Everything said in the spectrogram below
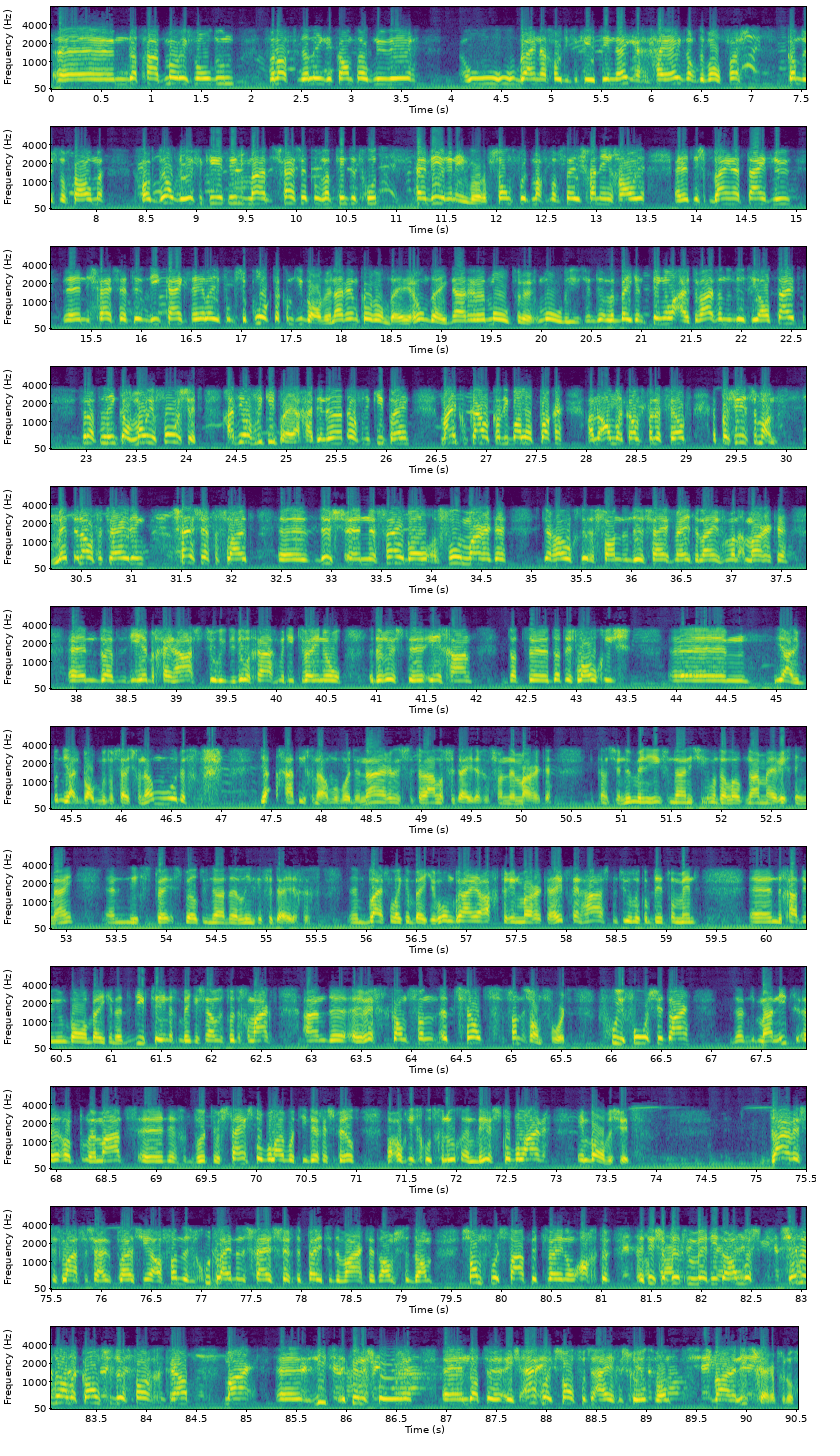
Ehm, dat gaat Maurice Mol doen. Vanaf de linkerkant ook nu weer. Oeh, bijna gooit hij verkeerd in. Nee, hij heeft nog de bal vast. Kan dus nog komen. Gooit wel weer verkeerd in, maar de scheidsrechter vindt het goed. En weer een inworp. Zandvoort mag nog steeds gaan ingooien. En het is bijna tijd nu. En die scheidsrechter die kijkt heel even op zijn klok. Daar komt die bal weer naar Remco Ronde. Ronde naar eh, Mol terug. Mol die is een beetje aan het pingelen uiteraard. Want dat doet hij altijd. Vanaf de linkerkant, mooie voorzet. Gaat hij over de keeper? Ja, gaat inderdaad over de keeper heen. Michael Kouw kan die bal oppakken aan de andere kant van het veld. Het passeert zijn man. Met een overtreding. Scheidsrechter fluit. Eh, dus een eh, vrijbal voor Marken. Ter hoogte van de 5 meterlijn van Marken. En dat, die hebben geen haast natuurlijk. Die willen graag met die 2-0 de rust eh, ingaan. Dat, eh, dat is logisch. Ehm, ja, die, ja, bal moet nog steeds genomen worden. ja, gaat die genomen worden naar de centrale verdediger van de Marken. Ik kan zijn nummer hier vandaan niet zien, want hij loopt naar mij richting mij. En die spe- speelt u naar de linker verdediger. En blijft lekker een beetje ronddraaien achterin Marken. Heeft geen haast natuurlijk op dit moment. En er gaat nu een bal een beetje naar de diepte in. Een beetje snel wordt gemaakt aan de rechterkant van het veld van de Zandvoort. Goede voorzet daar. Dat- maar niet eh, op maat. eh, wordt door Stijn Stobbelaar wordt die weggespeeld. Maar ook niet goed genoeg. En weer Stobbelaar in balbezit. Daar is het laatste zuidpluisje af van de goed leidende scheidsrechter Peter de Waard uit Amsterdam. Zandvoort staat met 2-0 achter. Het is op dit moment niet anders. Ze hebben wel de kansen ervan gekrapt, maar eh, niet kunnen scoren. En dat is eigenlijk Zandvoorts eigen schuld, want ze waren niet scherp genoeg.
